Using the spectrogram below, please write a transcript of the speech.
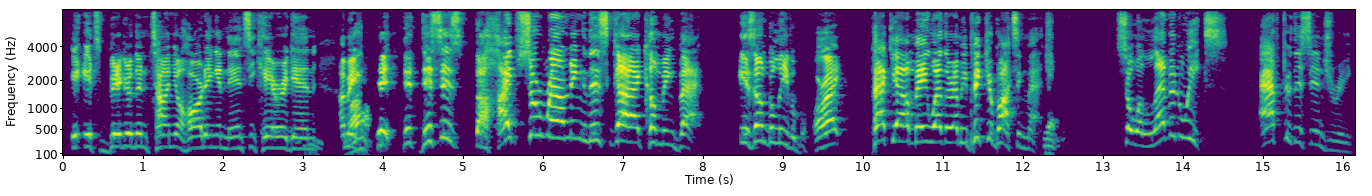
it, it's bigger than Tonya Harding and Nancy Kerrigan. I mean, wow. it, it, this is the hype surrounding this guy coming back is unbelievable. All right, Pacquiao Mayweather. I mean, pick your boxing match. Yeah. So 11 weeks after this injury,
